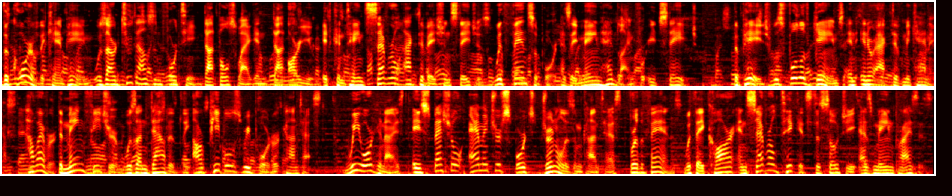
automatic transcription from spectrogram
The core of the campaign was our 2014.volkswagen.ru. It contained several activation stages, with fan support as a main headline for each stage. The page was full of games and interactive mechanics. However, the main feature was undoubtedly our People's Reporter contest. We organized a special amateur sports journalism contest for the fans, with a car and several tickets to Sochi as main prizes.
